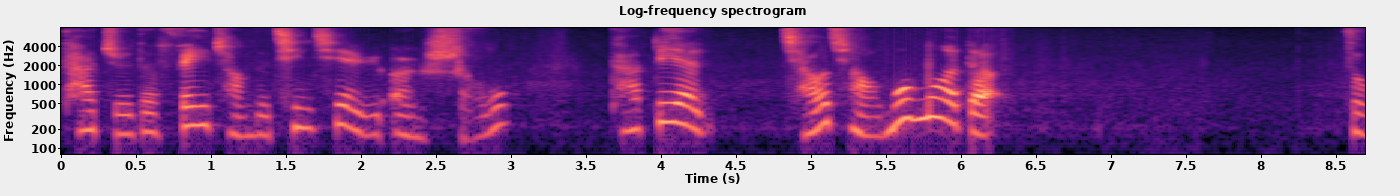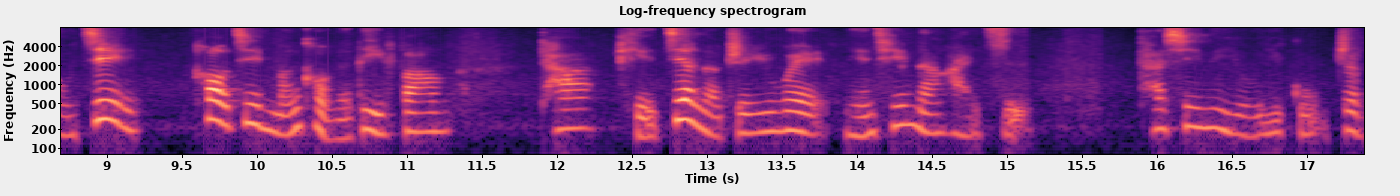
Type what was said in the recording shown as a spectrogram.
他觉得非常的亲切与耳熟，他便悄悄默默的走进。靠近门口的地方，他瞥见了这一位年轻男孩子，他心里有一股震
